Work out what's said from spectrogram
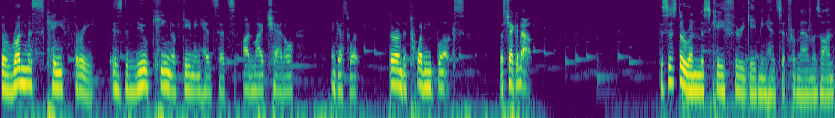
The Runmus K3 is the new king of gaming headsets on my channel. And guess what? They're under 20 bucks. Let's check them out. This is the Runmus K3 gaming headset from Amazon,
